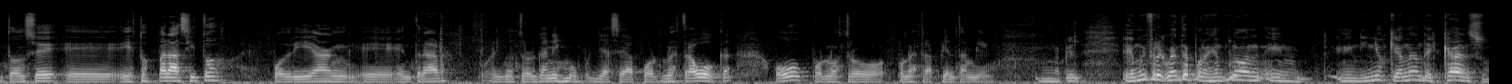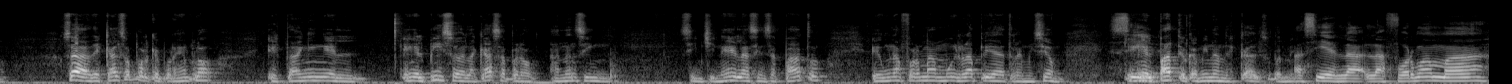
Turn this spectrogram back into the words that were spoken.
Entonces, eh, estos parásitos podrían eh, entrar en nuestro organismo, ya sea por nuestra boca o por, nuestro, por nuestra piel también. piel. Es muy frecuente, por ejemplo, en, en niños que andan descalzos o sea, descalzos porque, por ejemplo, están en el, en el piso de la casa, pero andan sin, sin chinelas, sin zapatos. Es una forma muy rápida de transmisión. En el patio caminan descalzos también. Así es, la, la forma más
